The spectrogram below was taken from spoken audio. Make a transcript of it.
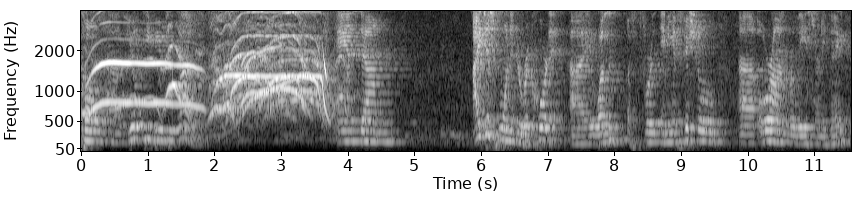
called uh, Guilty Beauty Love. And um, I just wanted to record it. Uh, it wasn't for any official uh, Ouran release or anything.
